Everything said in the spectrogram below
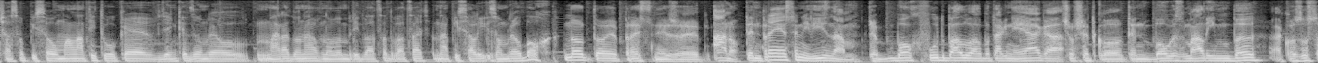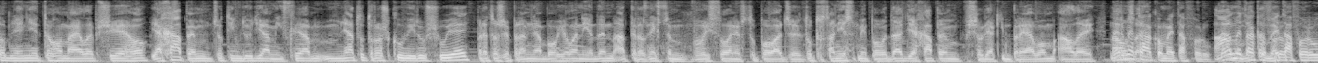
časopisov, mal na titulke v deň, keď zomrel Maradona v novembri 2020, napísali Zomrel boh. No to je presne, že áno, ten prenesený význam, že boh futbalu alebo tak nejak a čo všetko, ten boh s malým B, ako zosobnenie toho najlepšieho. Ja chápem, čo tým ľudia myslia. Mňa to trošku vyrušuje, pretože pre mňa Boh je len jeden a teraz nechcem vyslovene vstupovať, že toto sa nesmie povedať. Ja chápem všelijakým prejavom, ale... Naozaj... to ako metaforu. Áno, to ako metaforu.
